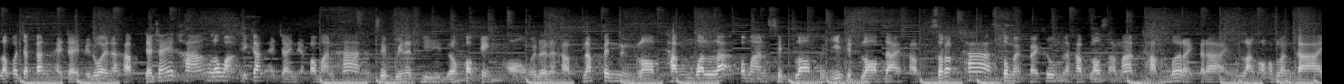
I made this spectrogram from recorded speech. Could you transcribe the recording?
เราก็จะกั้นหายใจไปด้วยนะครับอยากจะให้ค้างระหว่างที่กั้นหายใจเนี่ยประมาณ 5-10 วินาที แล้วก็เกร็งท้องไว้ด้วยนะครับนับเป็น 1 รอบทำวันละประมาณ 10 รอบถึง 20 รอบได้ครับสำหรับท่า stomach vacuum นะครับเราสามารถทำเมื่อไหร่ก็ได้ หลังออกกำลังกาย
